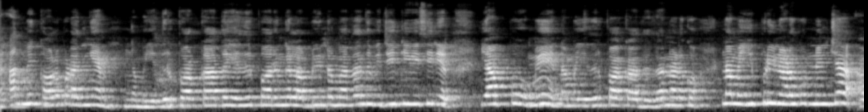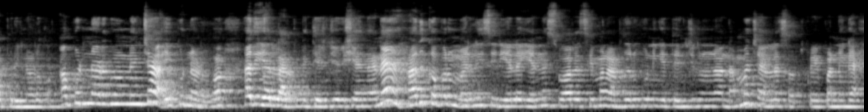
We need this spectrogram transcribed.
யாருமே கவலைப்படாதீங்க. நம்ம எதிர்பார்க்காத எதிர்பாருங்கள் அப்படின்ற மாதிரி தான் இந்த விஜய் டிவி சீரியல் எப்போவுமே நம்ம எதிர்பார்க்காதது தான் நடக்கும். நம்ம இப்படி நடக்கும்னு நினச்சா அப்படி நடக்கும். அப்படி நடக்கணும்னு நினச்சா இப்படி நடக்கும். அது எல்லாருக்குமே தெரிஞ்ச விஷயம் தானே? அதுக்கப்புறம் மல்லி சீரியலில் என்ன சுவாரஸ்யமாக நடந்திருக்கும் நீங்கள் தெரிஞ்சுக்கணுன்னா நம்ம சேனலை சப்ஸ்கிரைப் பண்ணுங்கள்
